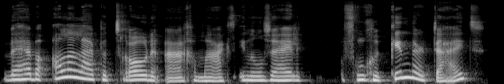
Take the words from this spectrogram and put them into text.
we hebben allerlei patronen aangemaakt in onze hele vroege kindertijd.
